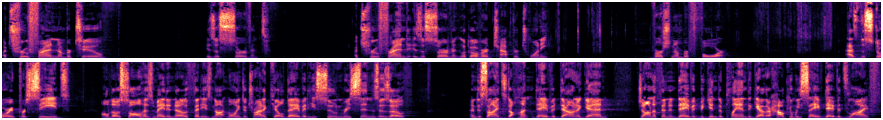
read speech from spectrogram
A true friend, number two, is a servant. A true friend is a servant. Look over at chapter 20, verse number 4. As the story proceeds, although Saul has made an oath that he's not going to try to kill David, he soon rescinds his oath and decides to hunt David down again. Jonathan and David begin to plan together how can we save David's life?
